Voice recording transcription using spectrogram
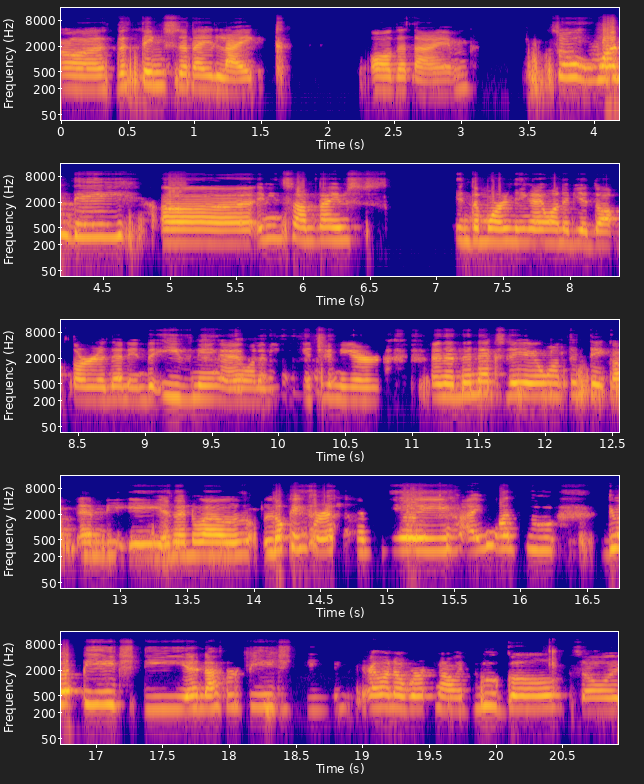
uh, the things that I like all the time. So one day, uh, I mean, sometimes in the morning I want to be a doctor, and then in the evening I want to be an engineer, and then the next day I want to take up MBA, and then while looking for an MBA, I want to do a PhD, and after PhD, I want to work now at Google. So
